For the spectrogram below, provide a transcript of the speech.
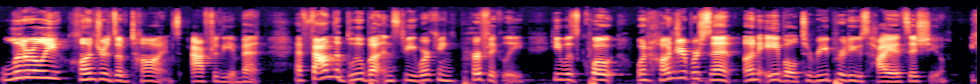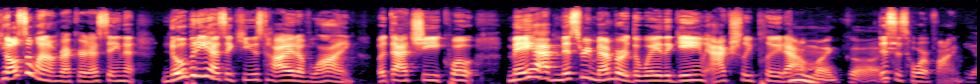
literally hundreds of times after the event and found the blue buttons to be working perfectly. He was, quote, 100% unable to reproduce Hyatt's issue. He also went on record as saying that nobody has accused Hyatt of lying, but that she, quote, may have misremembered the way the game actually played oh out. Oh my god. This is horrifying. Yeah.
